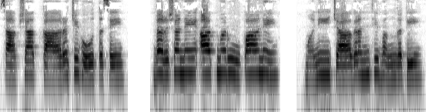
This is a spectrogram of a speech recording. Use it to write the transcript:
साक्षात्कारचि होतसे। दर्शने आत्मरूपाने। मनीचा ग्रन्थि भङ्गति।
